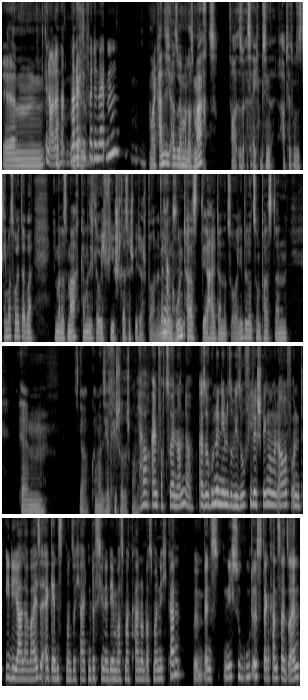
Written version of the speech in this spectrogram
Ähm, Genau, dann okay, hat man okay, auf jeden also Fall den Welpen. Man kann sich also, wenn man das macht, also ist eigentlich ein bisschen abseits unseres Themas heute, aber wenn man das macht, kann man sich, glaube ich, viel Stress später sparen. Wenn Ja, du einen absolut. Hund hast, der halt dann zu eurer Lebenssituation passt, dann ähm, ja, kann man sich halt viel Stress sparen. Ja, auch einfach zueinander. Also Hunde nehmen sowieso viele Schwingungen auf und idealerweise ergänzt man sich halt ein bisschen in dem, was man kann und was man nicht kann. Wenn es nicht so gut ist, dann kann es halt sein,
